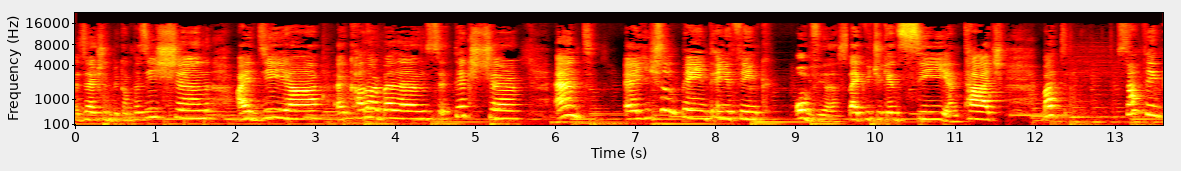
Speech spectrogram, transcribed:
There should be composition, idea, color balance, texture, and uh, you shouldn't paint anything obvious, like which you can see and touch, but something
